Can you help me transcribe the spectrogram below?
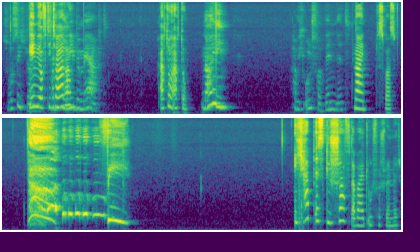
Das wusste ich gar Gehen nicht. wir auf die Hab ich noch Tara? nie bemerkt. Achtung, Achtung. Nein! Habe ich Ult verwendet? Nein, das war's. Wie? Ich hab es geschafft, aber halt Ult verschwendet.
